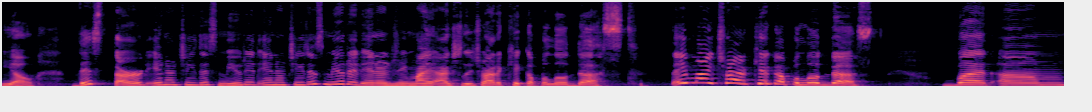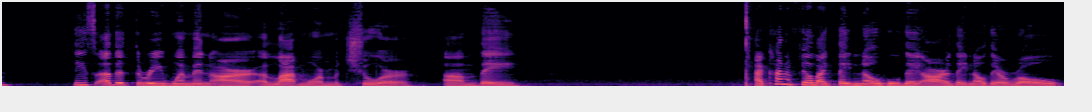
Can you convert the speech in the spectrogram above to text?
Yo, this third energy, this muted energy, this muted energy might actually try to kick up a little dust. They might try to kick up a little dust. But um these other three women are a lot more mature. Um they I kind of feel like they know who they are, they know their role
